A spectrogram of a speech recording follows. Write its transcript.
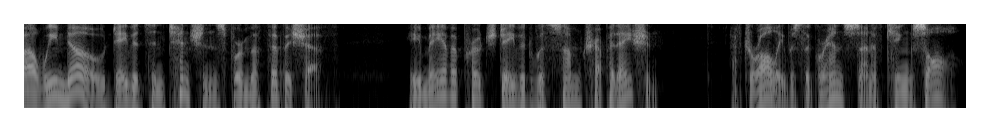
While we know David's intentions for Mephibosheth, he may have approached David with some trepidation. After all, he was the grandson of King Saul.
